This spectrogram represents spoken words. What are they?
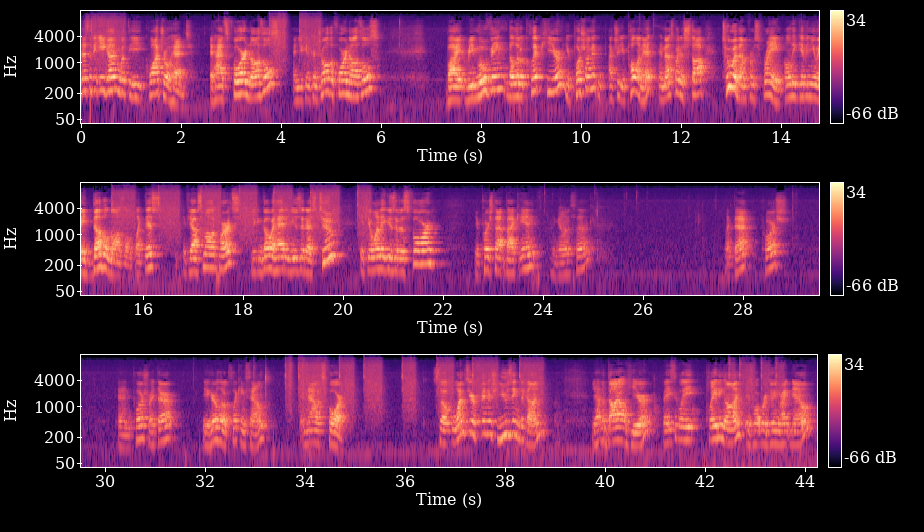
This is the E-gun with the Quattro head. It has four nozzles, and you can control the four nozzles by removing the little clip here. You push on it, actually you pull on it, and that's going to stop two of them from spraying, only giving you a double nozzle. Like this, if you have smaller parts, you can go ahead and use it as two. If you want to use it as four, you push that back in. Hang on a sec. Like that, push and push right there. You hear a little clicking sound, and now it's four. So once you're finished using the gun, you have a dial here. Basically, plating on is what we're doing right now.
